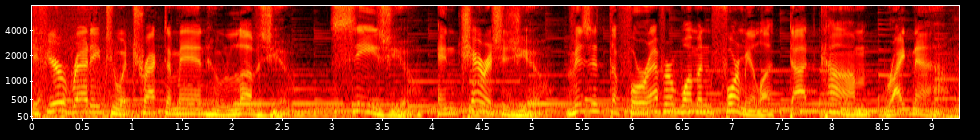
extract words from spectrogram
If you're ready to attract a man who loves you, sees you, and cherishes you, visit theforeverwomanformula.com right now.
